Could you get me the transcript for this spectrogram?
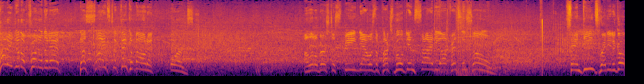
Cutting to the front of the net. Decides to think about it. Boards. A little burst of speed now as the puck's moved inside the offensive zone. Sandin's ready to go.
